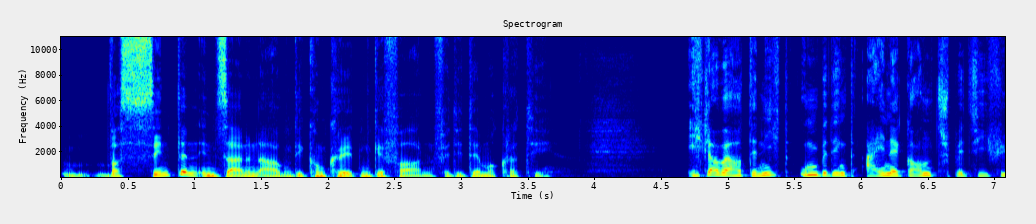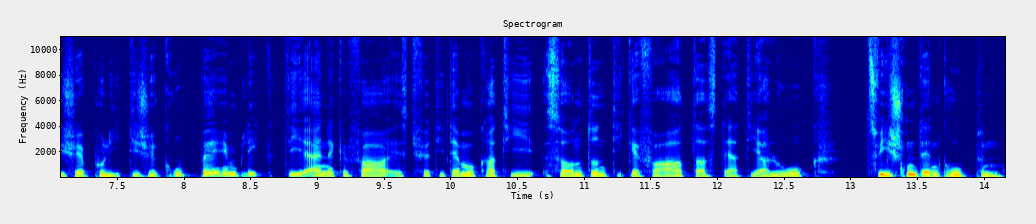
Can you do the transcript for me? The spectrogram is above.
Was sind denn in seinen Augen die konkreten Gefahren für die Demokratie? Ich glaube, er hatte nicht unbedingt eine ganz spezifische politische Gruppe im Blick, die eine Gefahr ist für die Demokratie, sondern die Gefahr, dass der Dialog zwischen den Gruppen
